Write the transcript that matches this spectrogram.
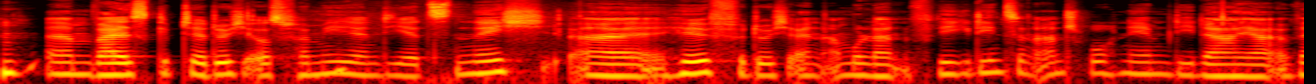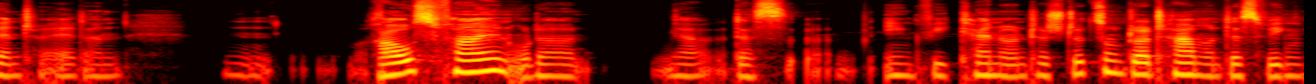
mhm. ähm, weil es gibt ja durchaus Familien, die jetzt nicht äh, Hilfe durch einen ambulanten Pflegedienst in Anspruch nehmen, die da ja eventuell dann rausfallen oder ja, dass äh, irgendwie keine Unterstützung dort haben und deswegen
